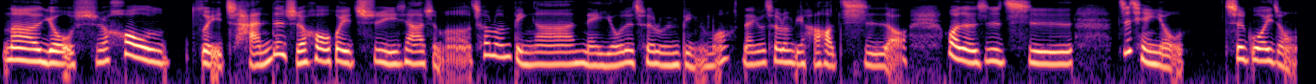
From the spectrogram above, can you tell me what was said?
那有时候嘴馋的时候，会吃一下什么车轮饼啊，奶油的车轮饼吗？奶油车轮饼好好吃哦。或者是吃，之前有吃过一种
